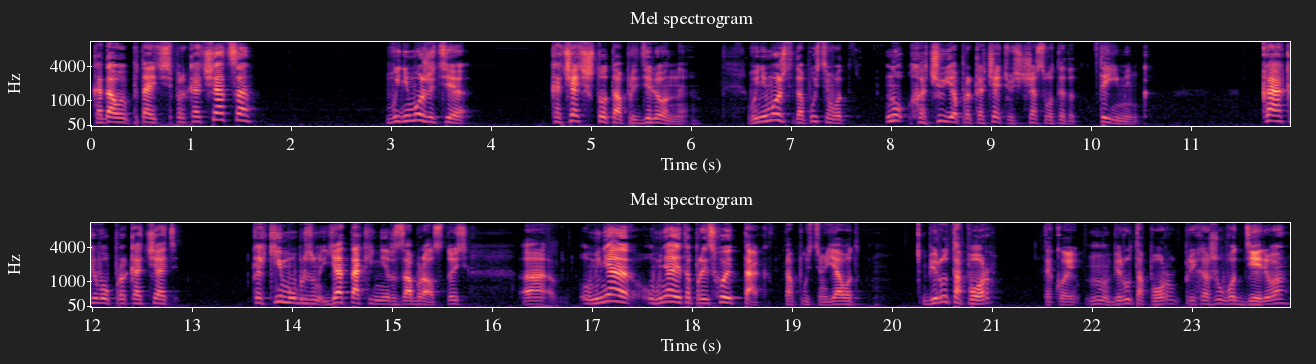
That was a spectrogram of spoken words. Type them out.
Когда вы пытаетесь прокачаться, вы не можете качать что-то определенное. Вы не можете, допустим, вот, ну, хочу я прокачать вот сейчас вот этот тейминг. Как его прокачать? Каким образом? Я так и не разобрался. То есть, э, у, меня, у меня это происходит так. Допустим, я вот беру топор, такой, ну, беру топор, прихожу, вот дерево.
